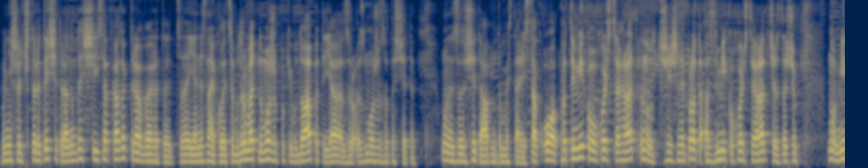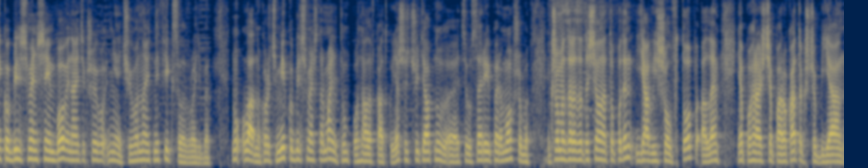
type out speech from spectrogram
Мені ще 4 тисячі треба, ну десь 60 каток треба виграти. Це я не знаю, коли це буду робити, ну може, поки буду апати, я зможу затащити. Ну, не затащити, апнути майстерність. Так, о, проти Міко хочеться грати. Ну, точніше, не проти, а з Міко хочеться грати через те, що. Ну, Міко більш-менш імбовий, навіть якщо його. Ні, чи його навіть не фіксили, вроді би. Ну, ладно, коротше, Міко більш-менш нормальний, тому погнали в катку. Я ще чуть апнув е, цю серію перемог, щоб. Якщо ми зараз затащили на топ-1, я війшов в топ, але я пограю ще пару каток, щоб я.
